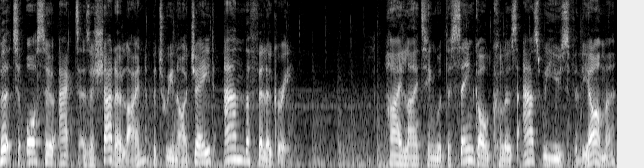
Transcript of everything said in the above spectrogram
but to also act as a shadow line between our jade and the filigree highlighting with the same gold colours as we used for the armour,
